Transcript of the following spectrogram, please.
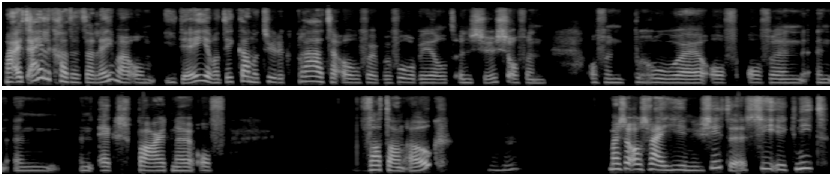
Maar uiteindelijk gaat het alleen maar om ideeën. Want ik kan natuurlijk praten over bijvoorbeeld een zus of een, of een broer of, of een, een, een, een ex-partner of wat dan ook. Mhm. Maar zoals wij hier nu zitten, zie ik niet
